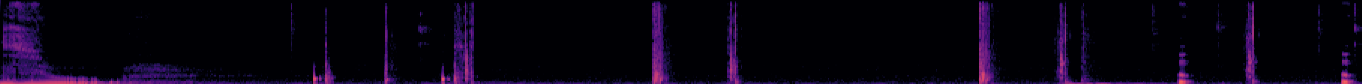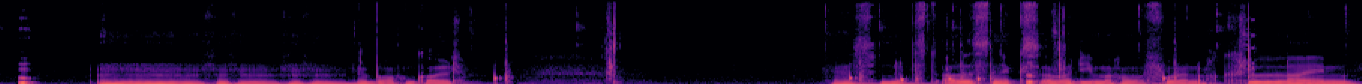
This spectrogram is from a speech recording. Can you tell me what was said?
So. Wir brauchen Gold. Es nützt alles nichts, aber die machen wir vorher noch klein.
